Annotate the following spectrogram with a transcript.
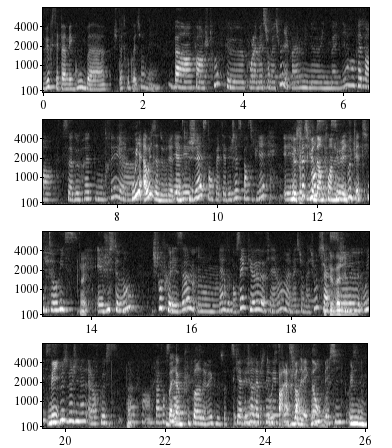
Vu que c'est pas mes goûts, bah je sais pas trop quoi dire mais. Ben, enfin, je trouve que pour la masturbation, il y a quand même une, une manière, en fait. Enfin, ça devrait être montré. euh, Oui, ah oui, ça devrait Il être. y a des gestes, en fait. Il y a des gestes particuliers. Et Ne serait-ce que d'un point de vue du éducatif. Oui. Et justement, je trouve que les hommes ont l'air de penser que finalement, la masturbation, C'est que se-. Oui, c'est Oui. plus vaginal. Alors que c'est pas, enfin, pas Bah, forcément. la plupart des mecs ne savent pas. Parce qu'il y a déjà la pénétration. Enfin, la plupart des mecs, non, mais aussi, aussi. une...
